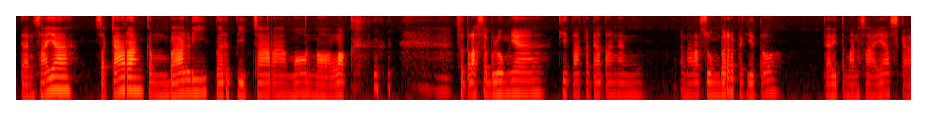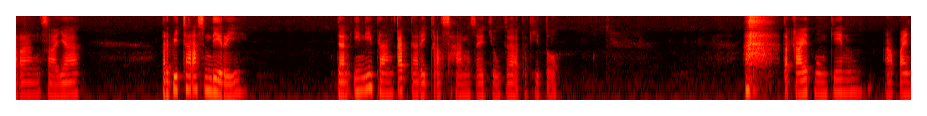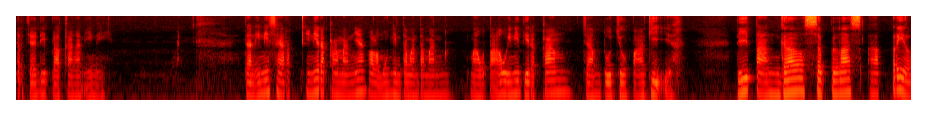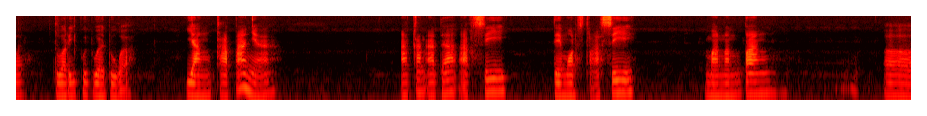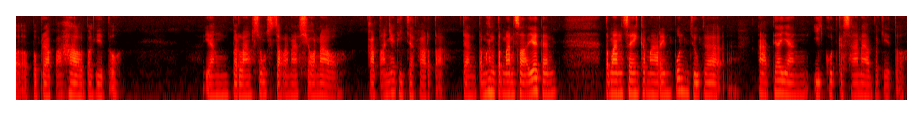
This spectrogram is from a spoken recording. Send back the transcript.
Dan saya sekarang kembali berbicara monolog. Setelah sebelumnya kita kedatangan narasumber begitu dari teman saya, sekarang saya berbicara sendiri dan ini berangkat dari keresahan saya juga begitu. terkait mungkin apa yang terjadi belakangan ini dan ini saya ini rekamannya kalau mungkin teman-teman mau tahu ini direkam jam 7 pagi ya. Di tanggal 11 April 2022 yang katanya akan ada aksi demonstrasi menentang uh, beberapa hal begitu yang berlangsung secara nasional katanya di Jakarta dan teman-teman saya dan teman saya yang kemarin pun juga ada yang ikut ke sana begitu.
